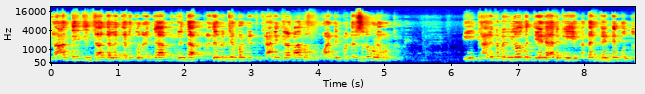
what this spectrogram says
గాంధీ సిద్ధాంతాలకు అనుగుణంగా వివిధ ప్రజలు చేపట్టిన కార్యక్రమాలు వాటి ప్రదర్శన కూడా ఉంటుంది ఈ కార్యక్రమ వినోదం చేయడానికి అందరికంటే ముందు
